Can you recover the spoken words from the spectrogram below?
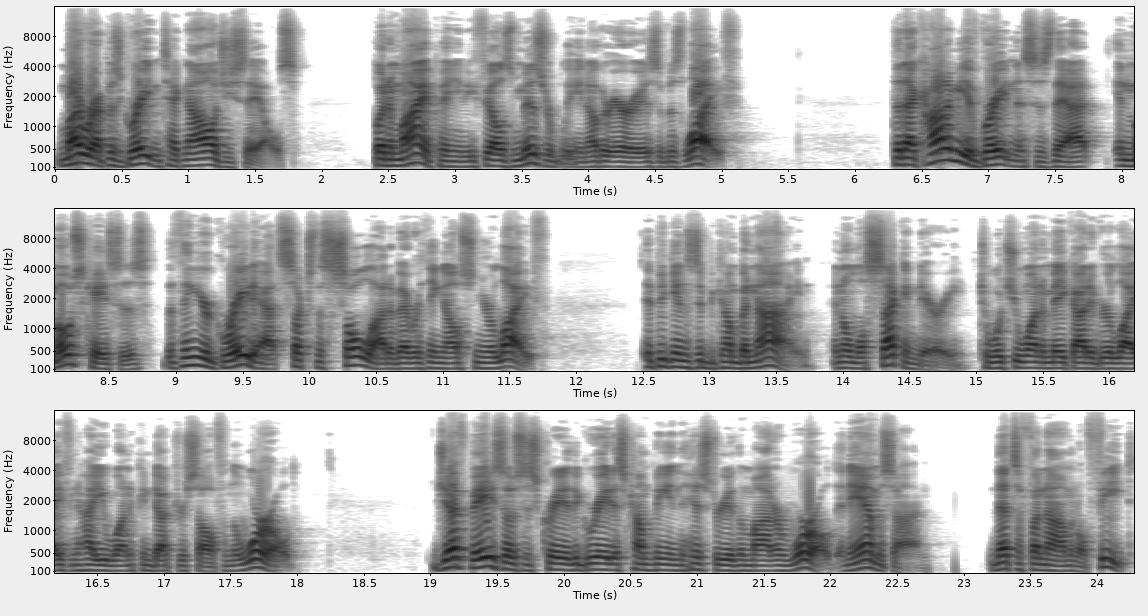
My rep is great in technology sales, but in my opinion, he fails miserably in other areas of his life. The dichotomy of greatness is that, in most cases, the thing you're great at sucks the soul out of everything else in your life. It begins to become benign and almost secondary to what you want to make out of your life and how you want to conduct yourself in the world. Jeff Bezos has created the greatest company in the history of the modern world, in Amazon. That's a phenomenal feat.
